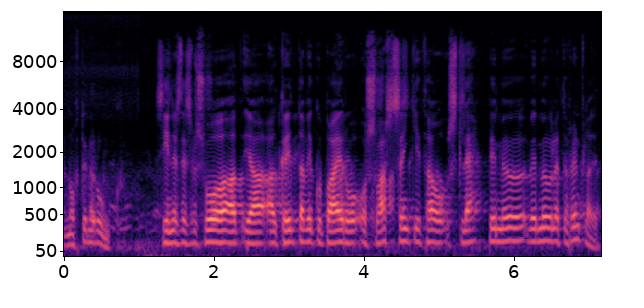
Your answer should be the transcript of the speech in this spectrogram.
nóttin er ung Sýnist þessum svo að, já, að Grindavíkubær og, og Svarsengi þá sleppi mög, við mögulegt hraunflæði?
